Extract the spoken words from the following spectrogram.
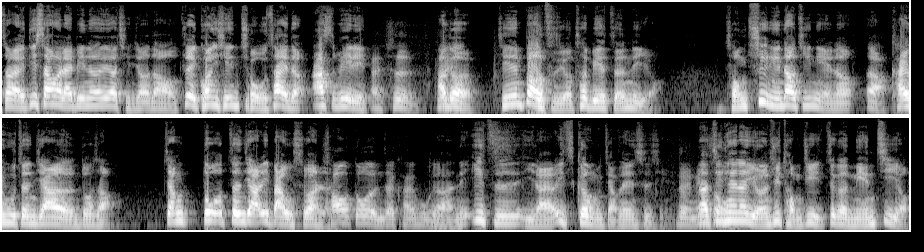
再来第三位来宾呢，要请教到最关心韭菜的阿司匹林。哎，是阿哥，今天报纸有特别整理哦，从去年到今年呢，啊，开户增加了人多少？将多增加了一百五十万人，超多人在开户。对啊，你一直以来一直跟我们讲这件事情。对，那今天呢，有人去统计这个年纪哦，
